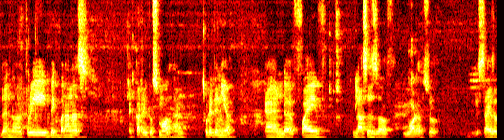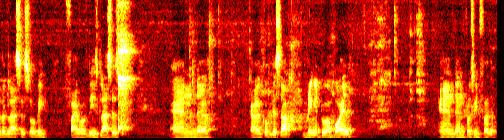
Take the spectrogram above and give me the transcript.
Then uh, three big bananas. I cut into small and put it in here. And uh, five glasses of water. So the size of the glass is so big five of these glasses. And uh, cook this up bring it to a boil and then proceed further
